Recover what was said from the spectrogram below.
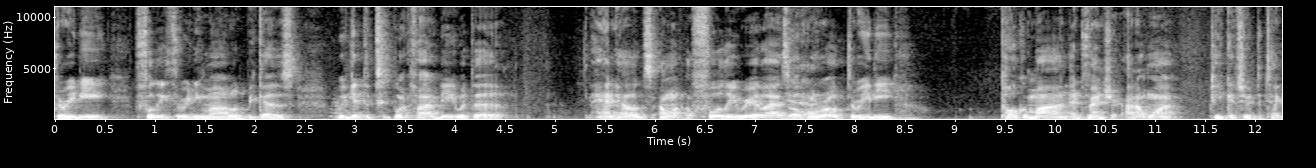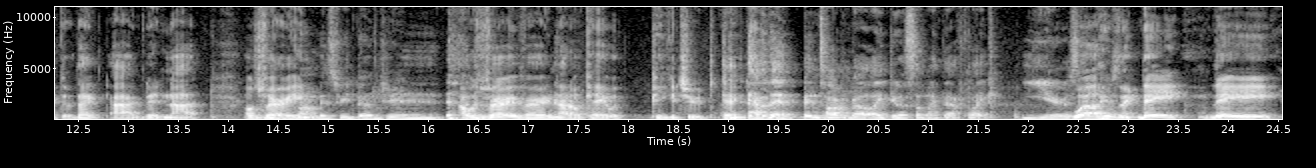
3D, fully 3D modeled because we get the 2.5D with the handhelds. I want a fully realized Yeah. open world 3D Pokemon adventure. I don't want Pikachu Detective. That I did not. I was very. Mystery Dungeon. I was very very not okay with Pikachu Detective. Haven't they been talking about like doing something like that for like years? Well, here's the thing. They they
